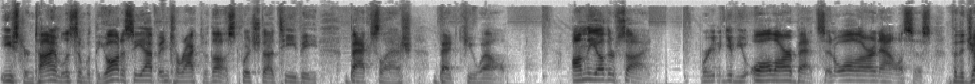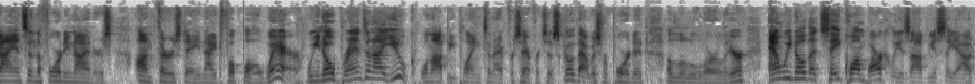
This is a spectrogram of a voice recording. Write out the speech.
Eastern Time. Listen with the Audacy app, interact with us, twitch.tv backslash BetQL. On the other side, we're going to give you all our bets and all our analysis for the Giants and the 49ers on Thursday Night Football, where we know Brandon Aiyuk will not be playing tonight for San Francisco. That was reported a little earlier. And we know that Saquon Barkley is obviously out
